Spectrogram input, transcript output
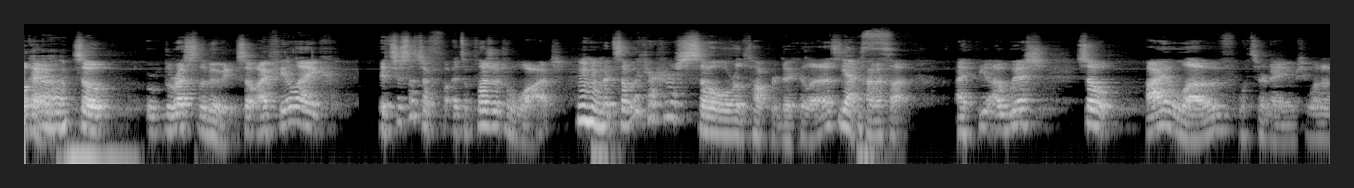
okay, Uh. so the rest of the movie. So I feel like it's just such a it's a pleasure to watch, Mhm. but some of the characters are so over the top ridiculous. Yes. I kind of thought I feel I wish. So I love what's her name? She won an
